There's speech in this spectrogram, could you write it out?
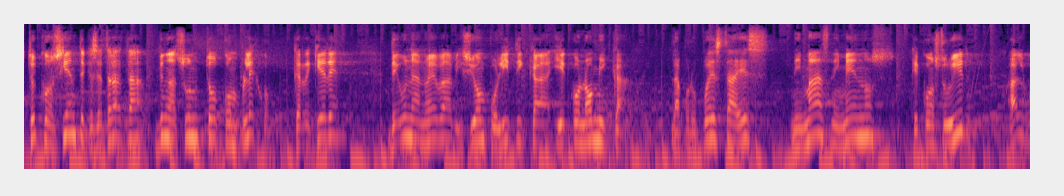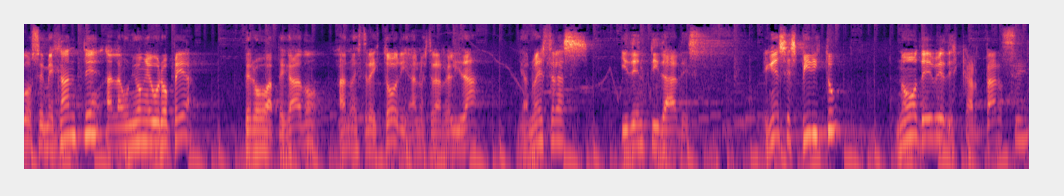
Estoy consciente que se trata de un asunto complejo que requiere de una nueva visión política y económica. La propuesta es ni más ni menos que construir algo semejante a la Unión Europea, pero apegado a nuestra historia, a nuestra realidad y a nuestras identidades. En ese espíritu no debe descartarse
